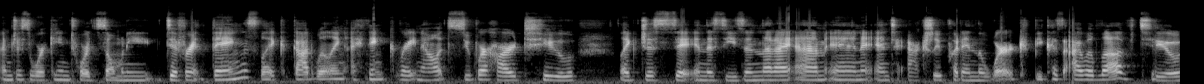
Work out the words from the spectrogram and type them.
I'm just working towards so many different things like God willing I think right now it's super hard to like just sit in the season that I am in and to actually put in the work because I would love to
